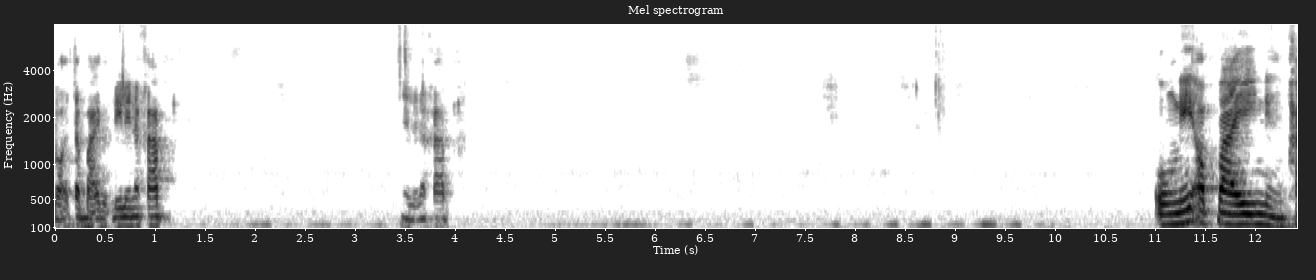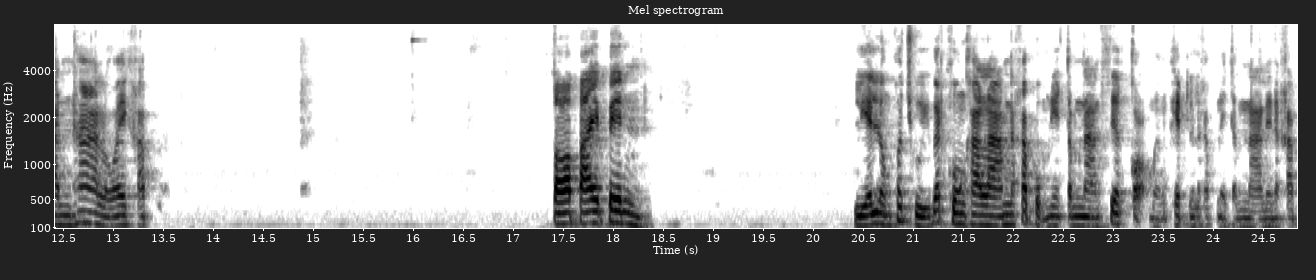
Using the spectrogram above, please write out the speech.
ร้อยตะไบแบบนี้เลยนะครับนี่เลยนะครับ องค์นี้เอาไปหนึ่งพันห้าร้อยครับ ต่อไปเป็นเหรียญหลวงพ่อฉุยวัดคงคารามนะครับ ผมเนี่ยตำนานเสื้อเกาะเมืองเพชรนะครับ ในตำนานเลยนะครับ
